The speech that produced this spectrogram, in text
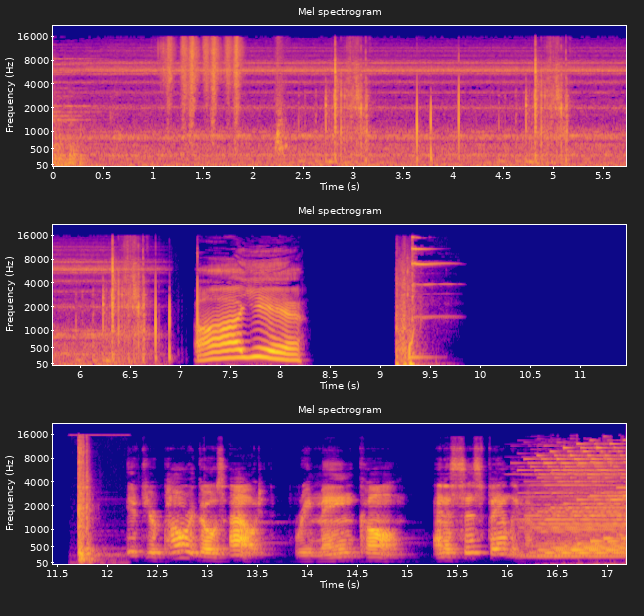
Uh-huh. Aw, yeah. If your power goes out, remain calm and assist family members.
